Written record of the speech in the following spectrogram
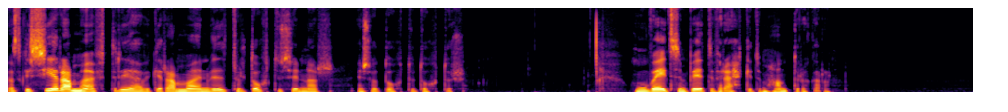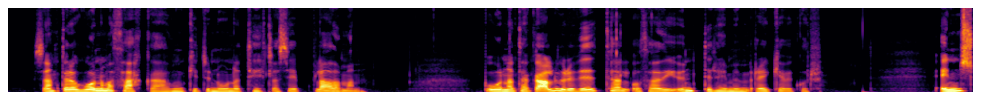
Kanski sér amma eftir því að hafi ekki rammaðin viðtöl dóttu sinnar eins og dóttu dóttur. Hún veit sem betur fyrir ekkit um handrukkaran. Samt er að honum að þakka að hún getur núna tilla sig bladamann. Búin að taka alvöru viðtal og það í undirheimum Reykjavíkur. Eins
